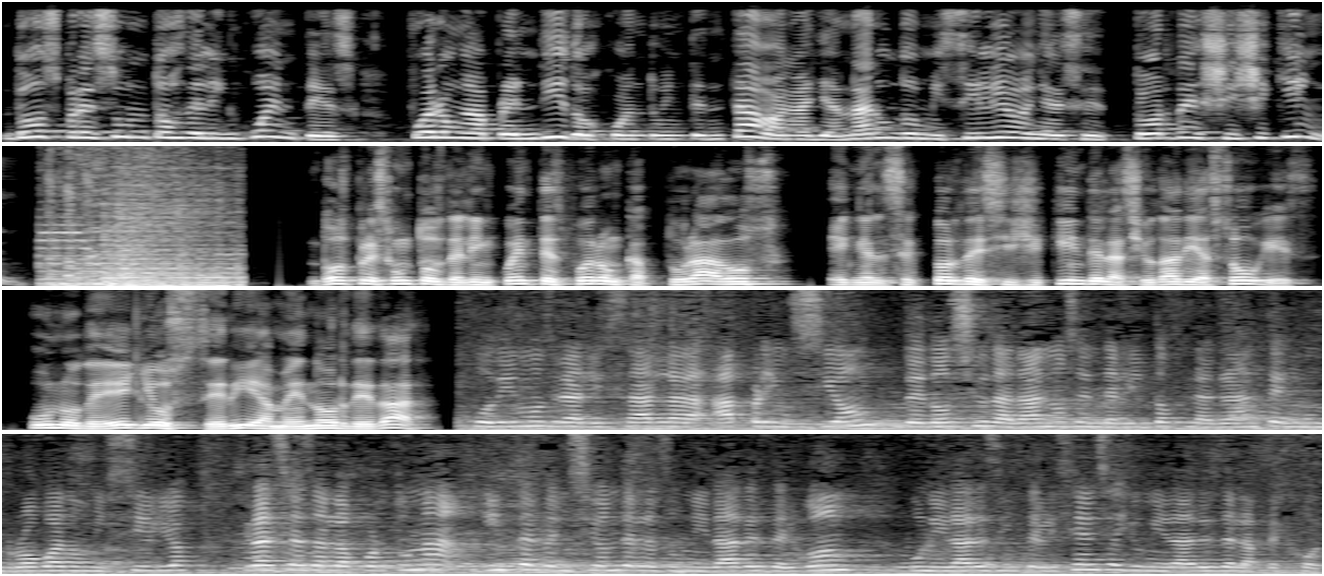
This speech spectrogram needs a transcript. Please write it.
Dos presuntos delincuentes fueron aprendidos cuando intentaban allanar un domicilio en el sector de Xixiquín. Dos presuntos delincuentes fueron capturados en el sector de Sichiquín de la ciudad de Azogues. Uno de ellos sería menor de edad. Pudimos realizar la aprehensión de dos ciudadanos en delito flagrante en un robo a domicilio gracias a la oportuna intervención de las unidades del GOM, unidades de inteligencia y unidades de la PJ.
